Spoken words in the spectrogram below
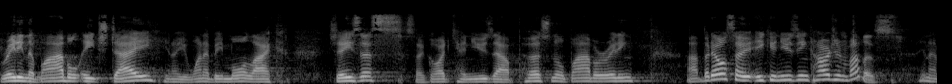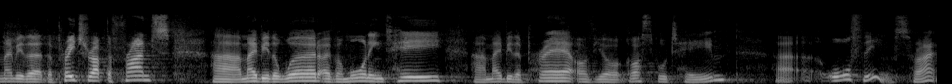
reading the Bible each day. You know, you want to be more like Jesus, so God can use our personal Bible reading, uh, but also He can use the encouragement of others. You know, maybe the, the preacher up the front, uh, maybe the word over morning tea, uh, maybe the prayer of your gospel team. Uh, all things, right?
